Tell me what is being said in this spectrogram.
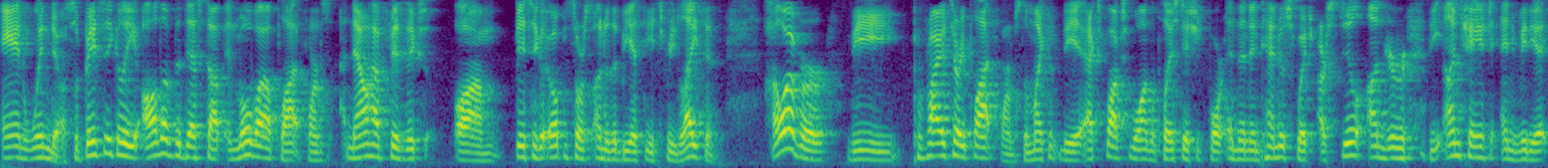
and Windows. So basically, all of the desktop and mobile platforms now have PhysX um, basically open source under the BSD3 license. However, the proprietary platforms, the, micro, the Xbox One, the PlayStation 4, and the Nintendo Switch are still under the unchanged NVIDIA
